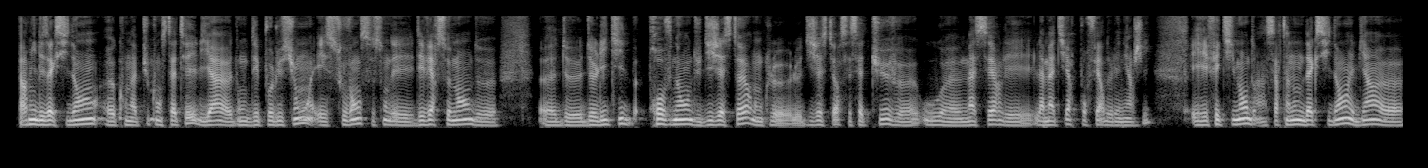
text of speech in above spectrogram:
Parmi les accidents euh, qu'on a pu constater, il y a euh, donc des pollutions et souvent ce sont des déversements de, euh, de, liquide provenant du digesteur. Donc le, digesteur, c'est cette cuve où macère la matière pour faire de l'énergie. Et effectivement, dans un certain nombre d'accidents, eh bien,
